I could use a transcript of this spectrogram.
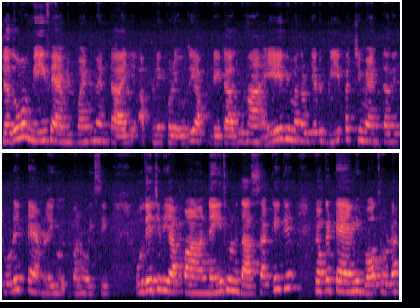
ਜਦੋਂ ਵੀ ਫੈਮਿਲੀ ਅਪਾਇੰਟਮੈਂਟ ਆਈ, ਆਪਣੇ ਕੋਲੇ ਉਹਦੀ ਅਪਡੇਟ ਆ ਜੂ। ਹਾਂ, ਇਹ ਵੀ ਮਤਲਬ ਜਿਹੜੇ 20 25 ਮਿੰਟਾਂ ਦੇ ਥੋੜੇ ਟਾਈਮ ਲਈ ਓਪਨ ਹੋਈ ਸੀ, ਉਹਦੇ 'ਚ ਵੀ ਆਪਾਂ ਨਹੀਂ ਤੁਹਾਨੂੰ ਦੱਸ ਸਕੇਗੇ, ਕਿਉਂਕਿ ਟਾਈਮ ਹੀ ਬਹੁਤ ਥੋੜਾ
